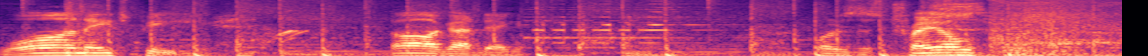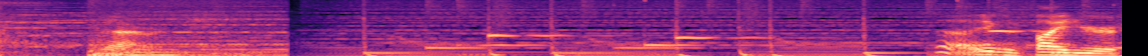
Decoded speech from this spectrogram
One HP. Oh, god dang it. What is this, trails? Alright. Oh, you can find your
